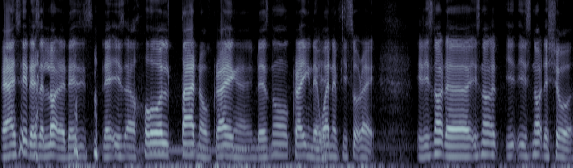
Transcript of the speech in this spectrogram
When I say there's a lot, uh, there is there is a whole ton of crying. Uh, there's no crying in that one episode, right? It is not the it's not it is not the show.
